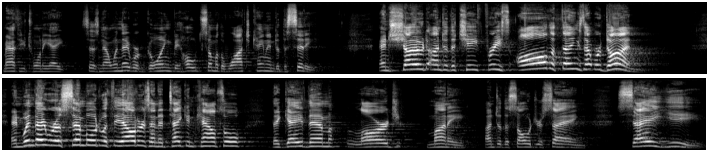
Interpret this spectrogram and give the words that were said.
Matthew 28 says, Now when they were going, behold, some of the watch came into the city and showed unto the chief priests all the things that were done. And when they were assembled with the elders and had taken counsel, they gave them large money unto the soldiers, saying, Say ye,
